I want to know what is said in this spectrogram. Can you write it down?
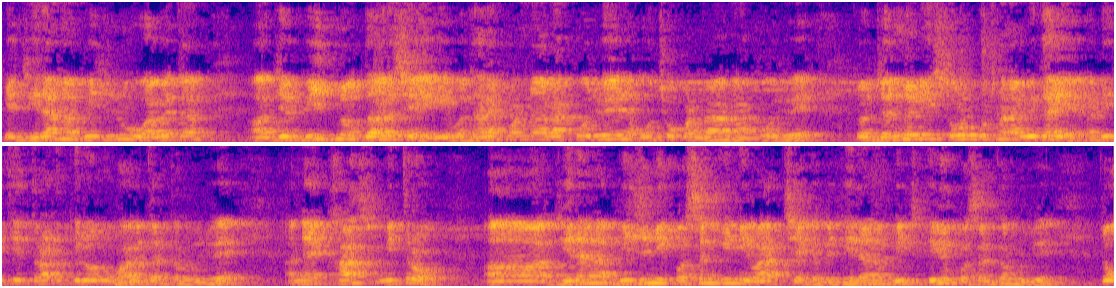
કે જીરાના બીજનું વાવેતર જે બીજનો દર છે એ વધારે પણ ન રાખવો જોઈએ અને ઓછો પણ ન રાખવો જોઈએ. તો જનરલી સોળ ગુઠાના વિઘાએ અઢીથી ત્રણ કિલોનું વાવેતર કરવું જોઈએ. અને ખાસ મિત્રો જીરાના બીજની પસંદગીની વાત છે કે ભાઈ જીરાનું બીજ કયું પસંદ કરવું જોઈએ? તો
